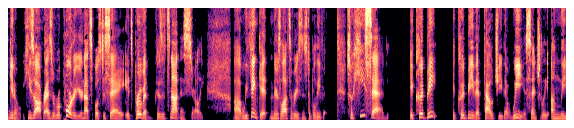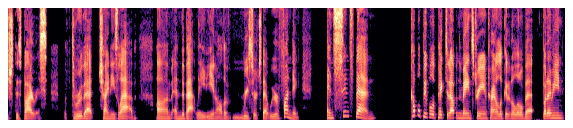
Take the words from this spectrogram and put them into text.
you know, he's offer as a reporter. You're not supposed to say it's proven because it's not necessarily. Uh, we think it, and there's lots of reasons to believe it. So he said it could be. It could be that Fauci, that we essentially unleashed this virus through that Chinese lab um, and the bat lady and all the research that we were funding. And since then, a couple people have picked it up in the mainstream, trying to look at it a little bit. But I mean,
